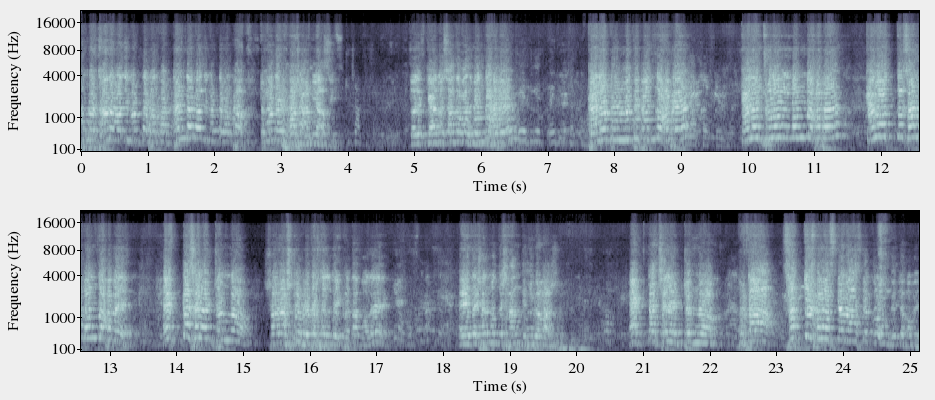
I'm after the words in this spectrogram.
তোমরা চাঁদাবাজি করতে পারবা, ঠান্ডাবাজি করতে পারবা, তোমাদের ভাষা আমি আছি। তাহলে কেন চাঁদাবাজ বন্ধ হবে? কেন দুর্নীতি বন্ধ হবে কেন জুলুম বন্ধ হবে কেন অত্যাচার বন্ধ হবে একটা ছেলের জন্য স্বরাষ্ট্র উপদেষ্টা যদি এই কথা বলে, এই দেশের মধ্যে শান্তি কীভাবে আসবে? একটা ছেলের জন্য গোটা ছাত্র সমাজ কেন আজকে কলঙ্কিত হবে?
